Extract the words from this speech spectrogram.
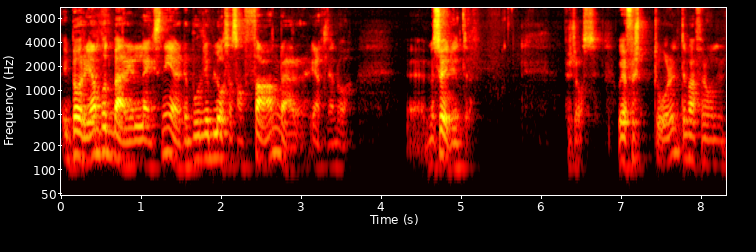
i början på ett berg eller längst ner, då borde det blåsa som fan där egentligen då. Eh, men så är det ju inte. Förstås. Och jag förstår inte varför hon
